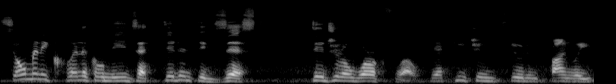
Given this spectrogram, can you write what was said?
so many clinical needs that didn't exist digital workflow. They're teaching students finally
